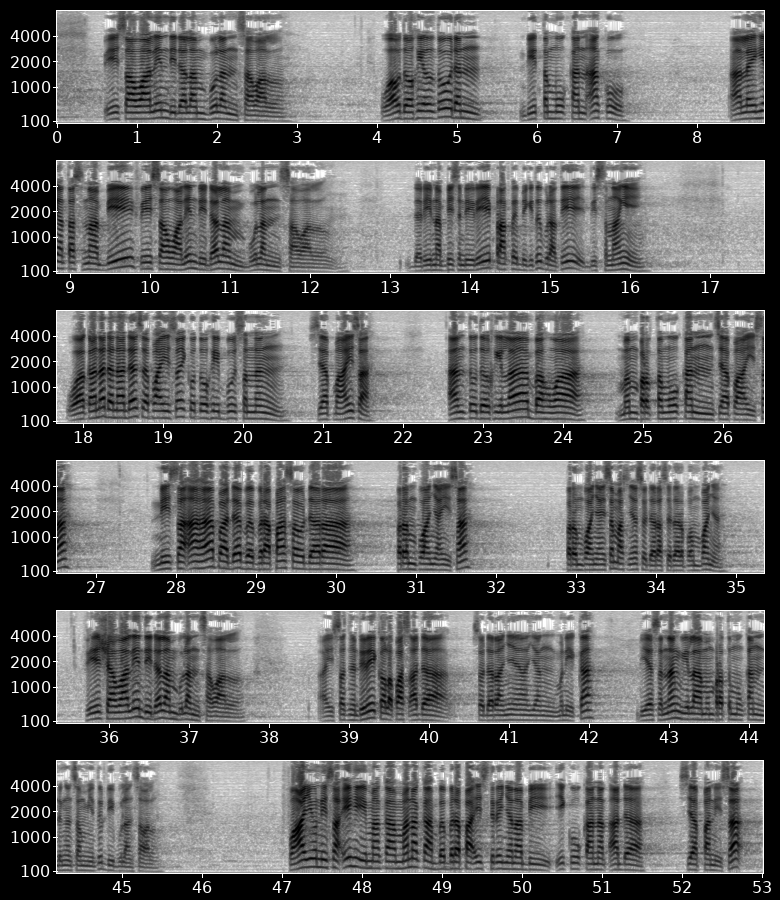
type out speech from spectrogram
fi sawalin di dalam bulan Sawal. Wa tu dan ditemukan aku alaihi atas Nabi fi sawalin di dalam bulan Sawal. Dari Nabi sendiri praktek begitu berarti disenangi. Wa kana dan ada siapa Aisyah ikut hibu senang siapa Aisyah antu bahwa mempertemukan siapa Aisyah nisa'aha pada beberapa saudara perempuannya Aisyah. Perempuannya Aisyah maksudnya saudara-saudara perempuannya. Fi syawalin di dalam bulan Syawal. Aisyah sendiri kalau pas ada saudaranya yang menikah dia senang bila mempertemukan dengan suami itu di bulan Syawal. Fa'ayu nisaihi maka manakah beberapa istrinya Nabi? Iku kanat ada siapa nisa?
